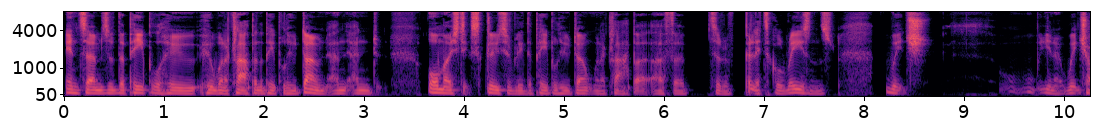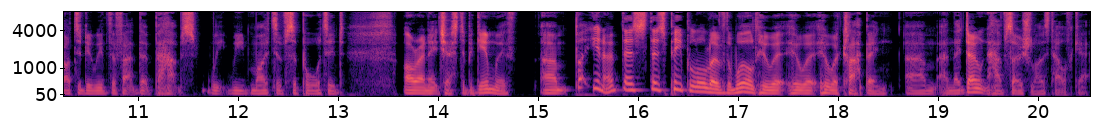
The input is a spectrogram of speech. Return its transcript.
in terms of the people who who want to clap and the people who don't, and and almost exclusively the people who don't want to clap are, are for sort of political reasons, which you know which are to do with the fact that perhaps we, we might have supported our NHS to begin with. Um, but you know, there's there's people all over the world who are who are who are clapping, um, and they don't have socialised healthcare.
